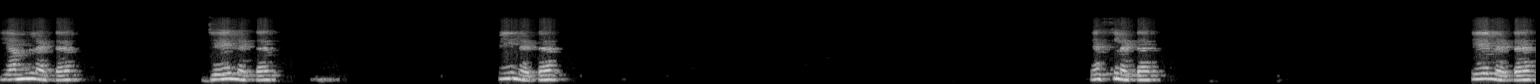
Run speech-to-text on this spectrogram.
M letter J letter P letter S letter K letter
